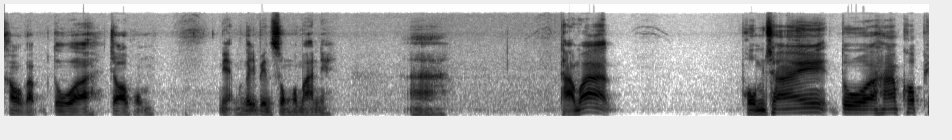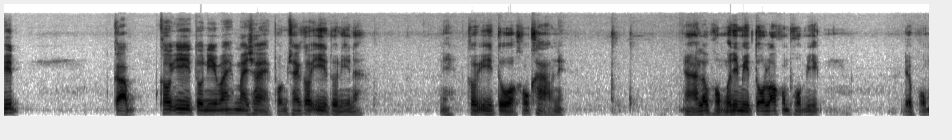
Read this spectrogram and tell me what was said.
เข้ากับตัวจอผม เนี่ยมันก็จะเป็นทรงประมาณนี้ถามว่า ผมใช้ตัว Half Cockpit กับเก้าอี้ตัวนี้ไหมไม่ใช่ ผมใช้เก้าอี้ตัวนี้นะนี่เก้าอี้ตัวขาวๆเนี่ย อ่าแล้วผมก็จะมีตัวล็อกของผมอีก เดี๋ยวผม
